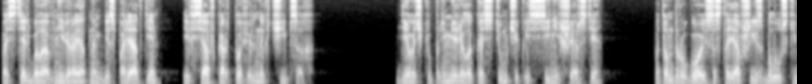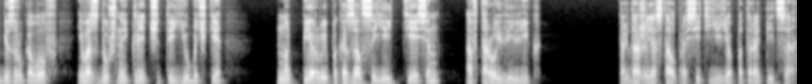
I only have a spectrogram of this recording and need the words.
Постель была в невероятном беспорядке и вся в картофельных чипсах. Девочка примерила костюмчик из синей шерсти, потом другой, состоявший из блузки без рукавов и воздушной клетчатой юбочки, но первый показался ей тесен, а второй велик. Когда же я стал просить ее поторопиться,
